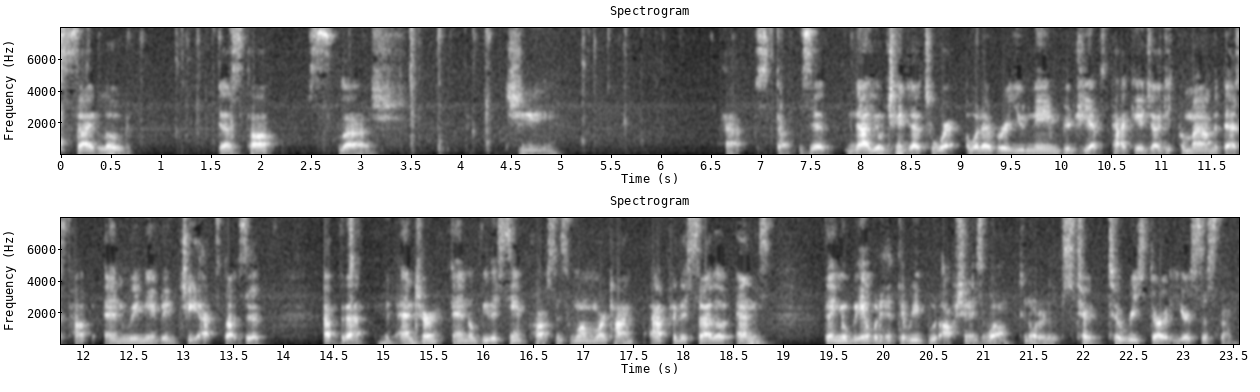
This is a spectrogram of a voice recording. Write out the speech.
sideload desktop slash g apps.zip. Now you'll change that to where whatever you named your gapps package. I just put mine on the desktop and renamed it gapps.zip. After that, hit enter and it'll be the same process one more time. After the sideload ends, then you'll be able to hit the reboot option as well in order to, to restart your system.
